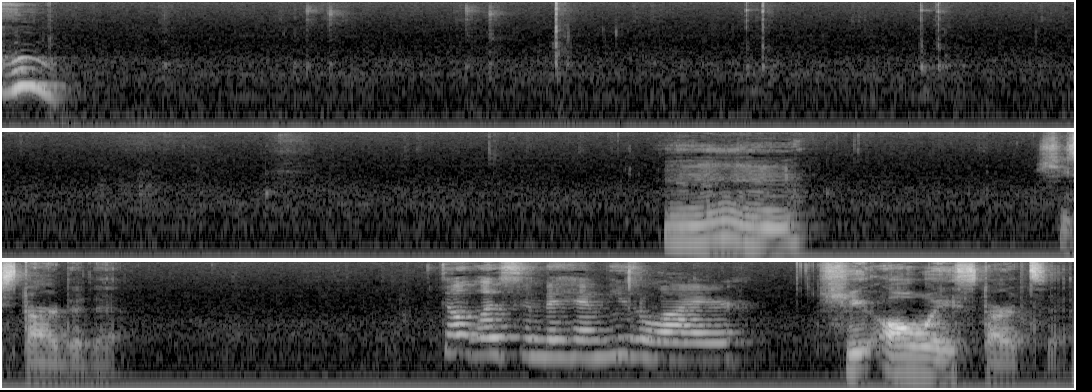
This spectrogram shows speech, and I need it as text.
Woo. Mmm. She started it. Don't listen to him. He's a liar. She always starts it.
